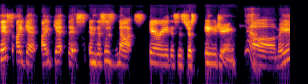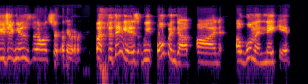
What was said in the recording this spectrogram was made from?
this I get. I get this. And this is not scary. This is just aging. yeah Um, aging is the monster. Okay, whatever. But the thing is, we opened up on a woman naked,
